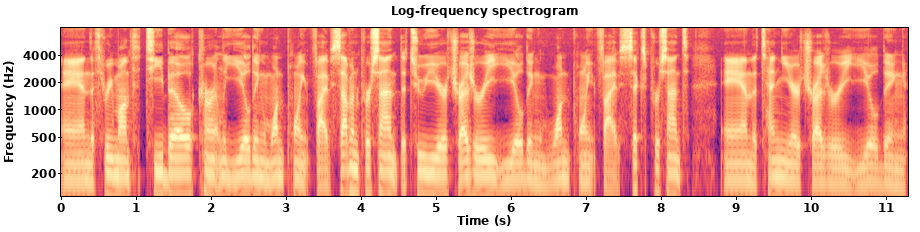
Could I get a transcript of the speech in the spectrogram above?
And the three month T bill currently yielding 1.57%, the two year Treasury yielding 1.56%, and the 10 year Treasury yielding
